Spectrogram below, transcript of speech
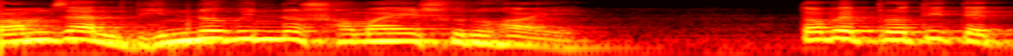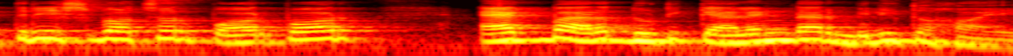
রমজান ভিন্ন ভিন্ন সময়ে শুরু হয়। তবে প্রতি তেত্রিশ বছর পর পর একবার দুটি ক্যালেন্ডার মিলিত হয়।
